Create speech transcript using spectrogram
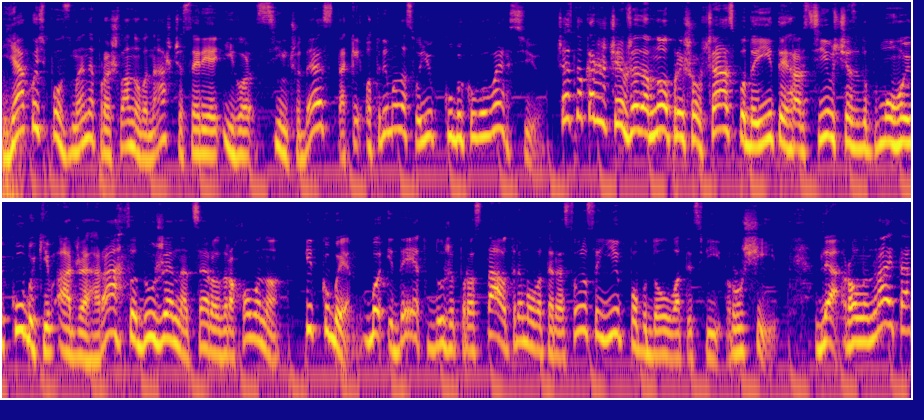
Якось повз мене пройшла новина, що серія ігор Сім чудес таки отримала свою кубикову версію. Чесно кажучи, вже давно прийшов час подоїти гравців ще за допомогою кубиків, адже гра то дуже на це розраховано під куби, бо ідея тут дуже проста: отримувати ресурси і побудовувати свій рушій. Для Ролленрайта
